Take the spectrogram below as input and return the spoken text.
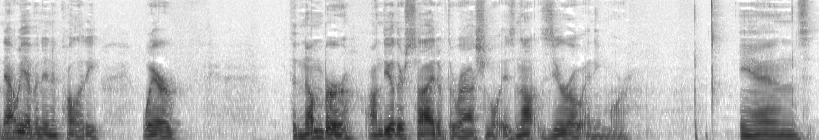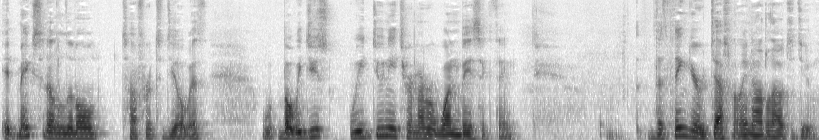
Now we have an inequality where the number on the other side of the rational is not zero anymore. And it makes it a little tougher to deal with. But we do, we do need to remember one basic thing. The thing you're definitely not allowed to do,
